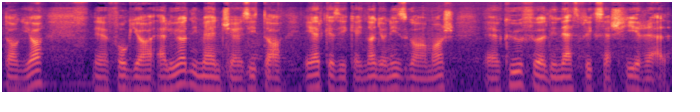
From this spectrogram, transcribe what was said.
tagja fogja előadni. Mencsel Zita érkezik egy nagyon izgalmas külföldi Netflixes hírrel.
